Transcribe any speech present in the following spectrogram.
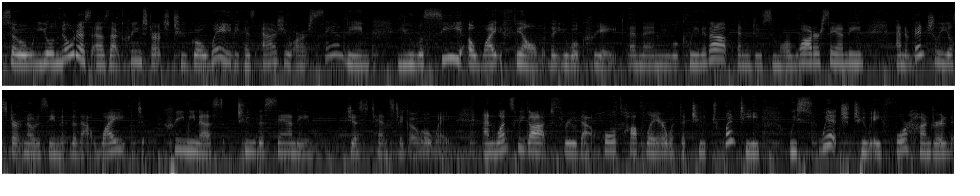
So you'll notice as that cream starts to go away because as you are sanding, you will see a white film that you will create and then you will clean it up and do some more water sanding and eventually you'll start noticing that that white creaminess to the sanding just tends to go away. And once we got through that whole top layer with the 220, we switched to a 400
